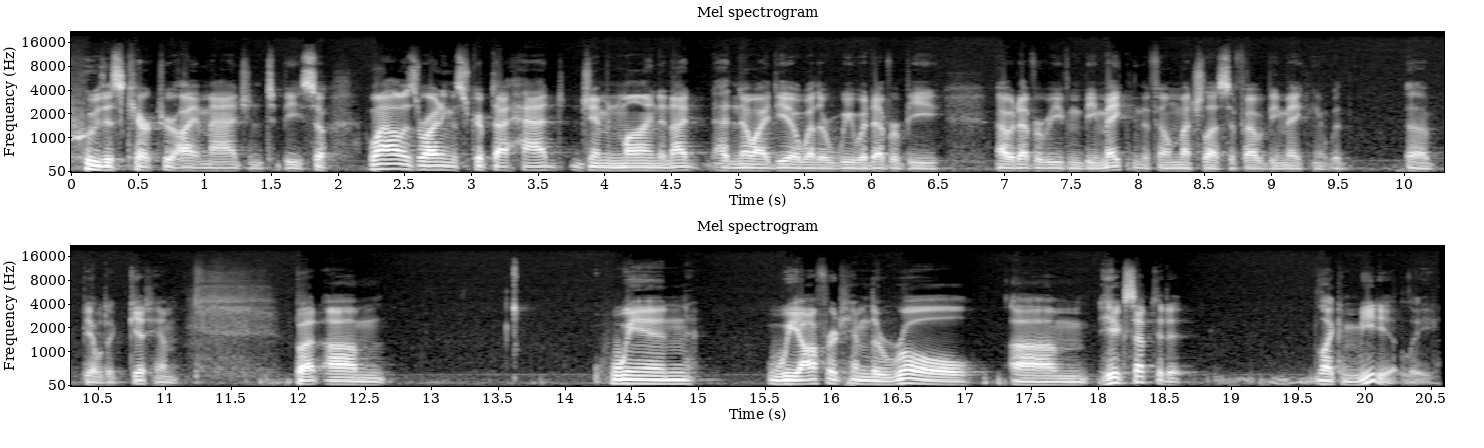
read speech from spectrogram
who this character I imagined to be. So while I was writing the script, I had Jim in mind, and I had no idea whether we would ever be, I would ever even be making the film, much less if I would be making it with, uh, be able to get him. But um, when we offered him the role, um, he accepted it like immediately.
